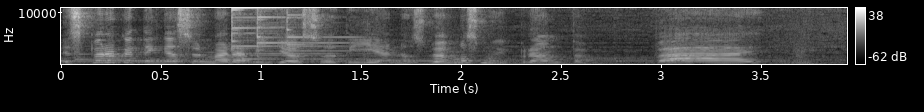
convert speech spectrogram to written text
Espero que tengas un maravilloso día. Nos vemos muy pronto. Bye.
